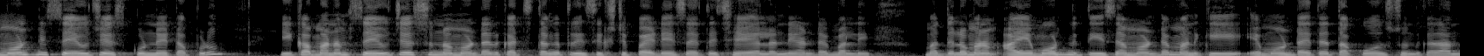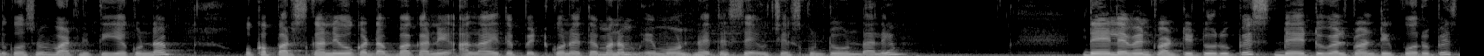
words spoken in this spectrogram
అమౌంట్ని సేవ్ చేసుకునేటప్పుడు ఇక మనం సేవ్ చేస్తున్నాము అంటే అది ఖచ్చితంగా త్రీ సిక్స్టీ ఫైవ్ డేస్ అయితే చేయాలండి. అంటే మళ్ళీ మధ్యలో మనం ఆ అమౌంట్ని తీసామంటే మనకి అమౌంట్ అయితే తక్కువ వస్తుంది కదా. అందుకోసం వాటిని తీయకుండా ఒక పర్స్ కానీ ఒక డబ్బా కానీ అలా అయితే పెట్టుకొని అయితే మనం అమౌంట్ని అయితే సేవ్ చేసుకుంటూ ఉండాలి. Day eleven twenty two rupees day twelve twenty four rupees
